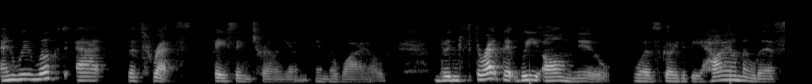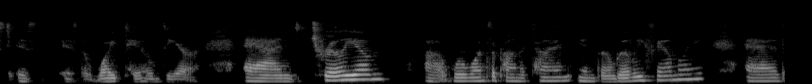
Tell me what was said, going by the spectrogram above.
And we looked at the threats facing trillium in the wild. The threat that we all knew was going to be high on the list is, is the white-tailed deer. And trillium uh, were once upon a time in the lily family, and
